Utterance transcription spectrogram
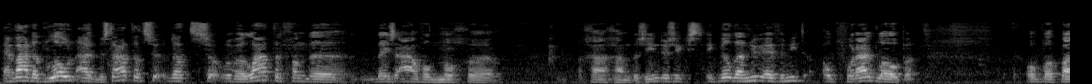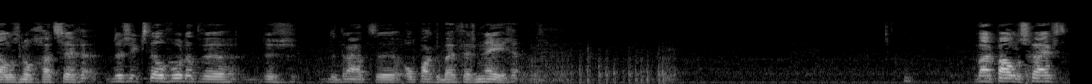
En waar dat loon uit bestaat, dat, dat zullen we later van de, deze avond nog uh, gaan, gaan bezien. Dus ik, ik wil daar nu even niet op vooruit lopen. Op wat Paulus nog gaat zeggen. Dus ik stel voor dat we dus de draad uh, oppakken bij vers 9. Waar Paulus schrijft.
